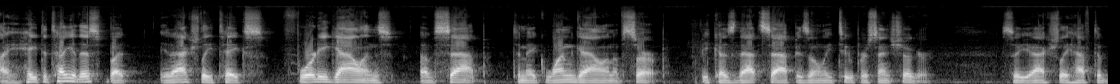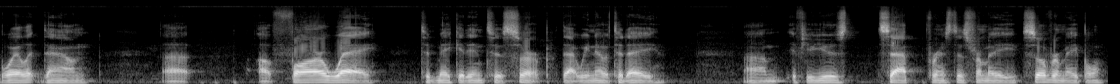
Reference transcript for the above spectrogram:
I hate to tell you this, but it actually takes 40 gallons of sap to make one gallon of syrup because that sap is only 2% sugar. So you actually have to boil it down uh, a far way to make it into syrup that we know today. Um, if you use sap, for instance, from a silver maple,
